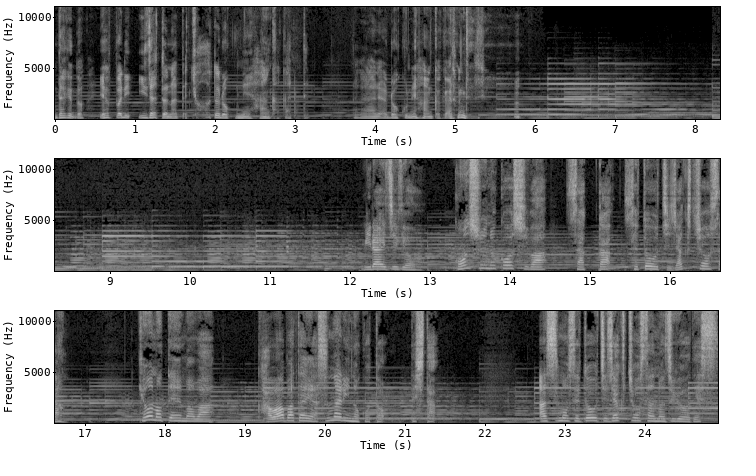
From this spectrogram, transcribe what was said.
だけどやっぱりいざとなったらちょうど6年半かかって。だからあれは6年半かかるんですよ。未来授業今週の講師は作家瀬戸内寂聴さん。今日のテーマは川端康成のことでした。明日も瀬戸内寂聴さんの授業です。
